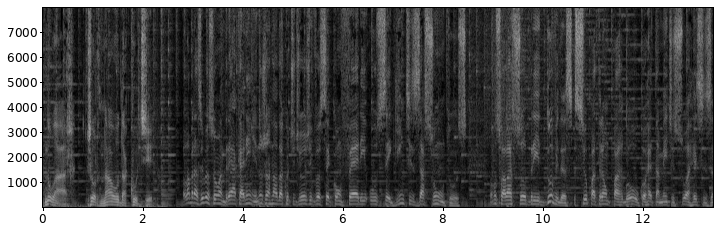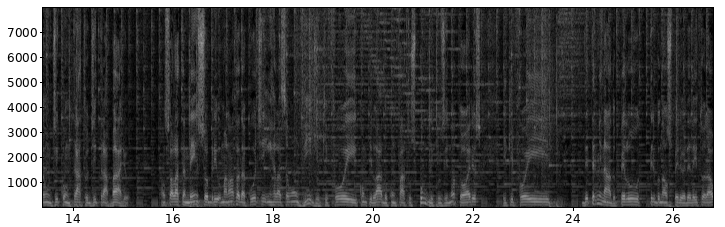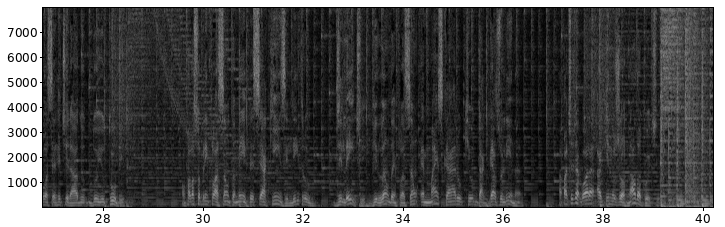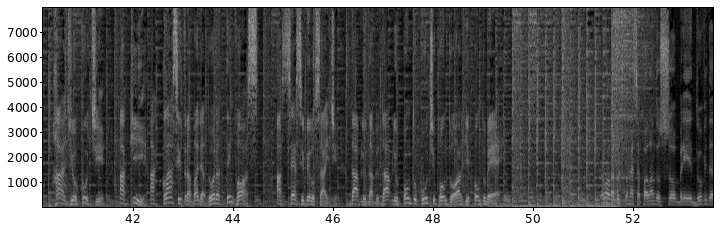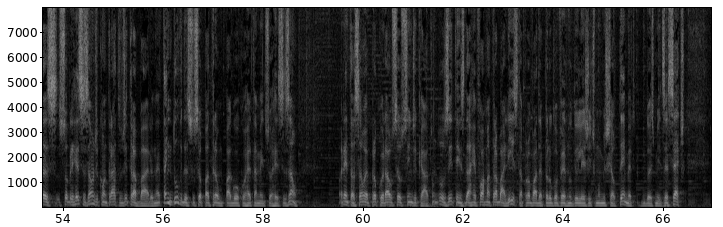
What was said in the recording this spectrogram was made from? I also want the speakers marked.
Speaker 1: No ar, Jornal da CUT.
Speaker 2: Olá Brasil, eu sou o André Acarini. No Jornal da CUT de hoje você confere os seguintes assuntos. Vamos falar sobre dúvidas se o patrão pagou corretamente sua rescisão de contrato de trabalho. Vamos falar também sobre uma nota da CUT em relação a um vídeo que foi compilado com fatos públicos e notórios e que foi determinado pelo Tribunal Superior Eleitoral a ser retirado do YouTube. Vamos falar sobre inflação também. IPCA 15, litro de leite, vilão da inflação, é mais caro que o da gasolina. A partir de agora, aqui no Jornal da CUT.
Speaker 1: Rádio CUT. Aqui, a classe trabalhadora tem voz. Acesse pelo site www.cut.org.br.
Speaker 2: O Jornal da CUT começa falando sobre dúvidas sobre rescisão de contrato de trabalho. Está né? Tá em dúvida se o seu patrão pagou corretamente sua rescisão? Orientação é procurar o seu sindicato. Um dos itens da reforma trabalhista aprovada pelo governo do ilegítimo Michel Temer em 2017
